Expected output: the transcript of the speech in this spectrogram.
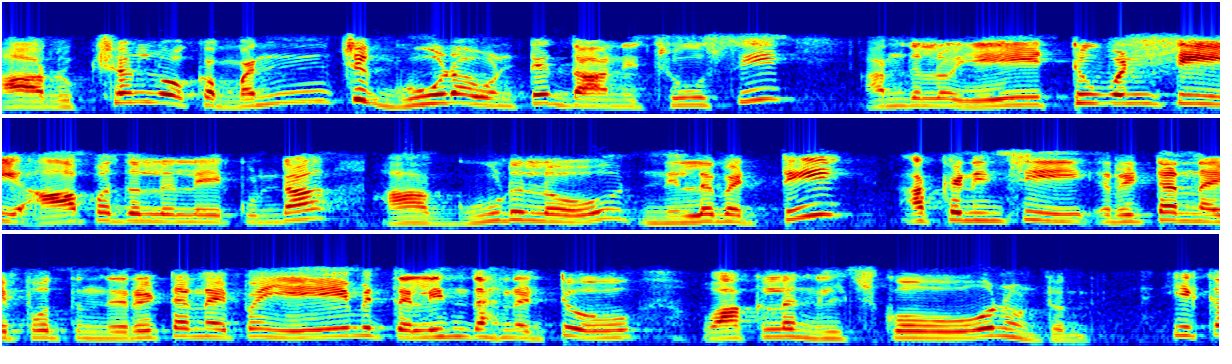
ఆ వృక్షంలో ఒక మంచి గూడ ఉంటే దాన్ని చూసి అందులో ఎటువంటి ఆపదలు లేకుండా ఆ గూడులో నిలబెట్టి అక్కడి నుంచి రిటర్న్ అయిపోతుంది. రిటర్న్ అయిపోయి ఏమి తెలియదు అన్నట్టు వాకులో నిల్చుకోని ఉంటుంది. ఇక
